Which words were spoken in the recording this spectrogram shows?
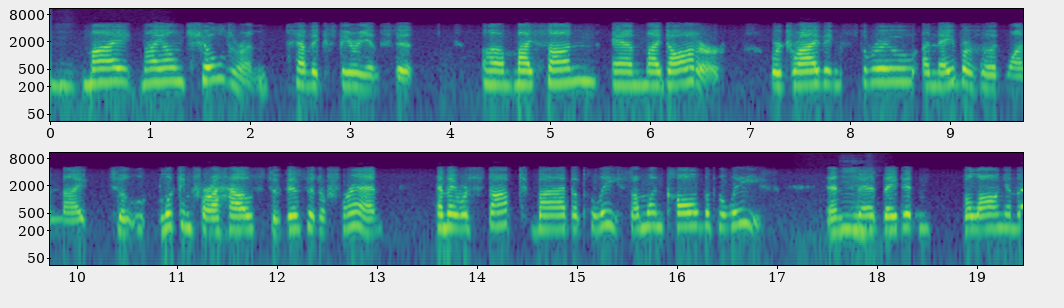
Mm-hmm. My my own children have experienced it. Uh, my son and my daughter were driving through a neighborhood one night to looking for a house to visit a friend, and they were stopped by the police. Someone called the police and mm. said they didn't belong in the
